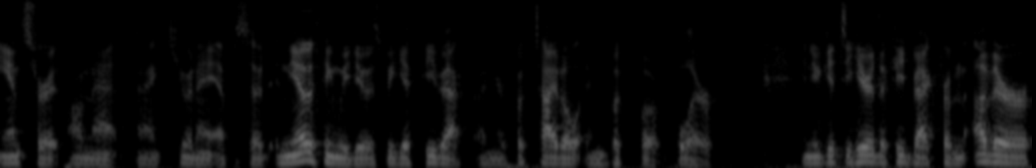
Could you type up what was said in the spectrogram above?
answer it on that uh, Q and A episode. And the other thing we do is we give feedback on your book title and book blurb, and you get to hear the feedback from other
